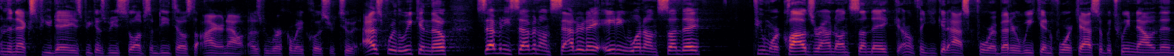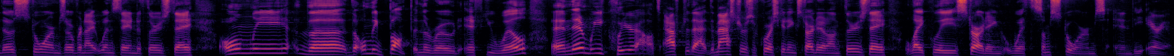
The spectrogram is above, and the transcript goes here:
in the next few days because we still have some details to iron out as we work our way closer to it. As for the weekend though, 77 on Saturday, 81 on Sunday. Few more clouds around on Sunday. I don't think you could ask for a better weekend forecast. So between now and then, those storms overnight Wednesday into Thursday, only the the only bump in the road, if you will, and then we clear out after that. The Masters, of course, getting started on Thursday, likely starting with some storms in the area.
